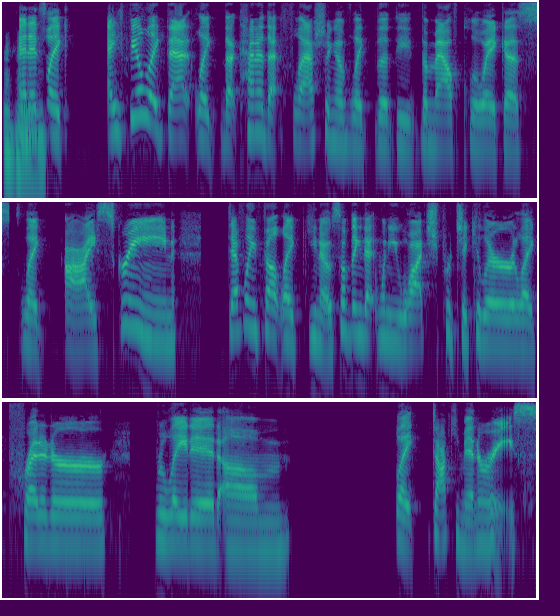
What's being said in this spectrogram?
And Mhm. it's like I feel like that like that kind of that flashing of like the the the mouth cloaca like eye screen definitely felt like, you know, something that when you watch particular like predator related um like documentaries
